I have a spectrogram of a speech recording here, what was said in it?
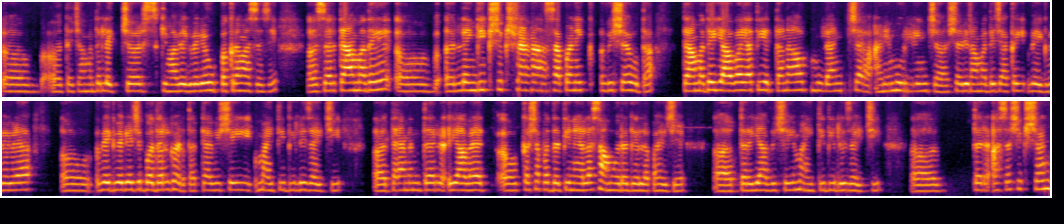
त्याच्यामध्ये लेक्चर्स किंवा वेगवेगळे उपक्रम असायचे. सर त्यामध्ये लैंगिक शिक्षण असा पण एक विषय होता. त्यामध्ये या वयात येताना मुलांच्या आणि मुलींच्या शरीरामध्ये ज्या काही वेगवेगळ्या वेगवेगळे जे बदल घडतात त्याविषयी माहिती दिली जायची. त्यानंतर या वयात कशा पद्धतीने याला सामोरं गेलं पाहिजे तर याविषयी माहिती दिली जायची. अ, तर असं शिक्षण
